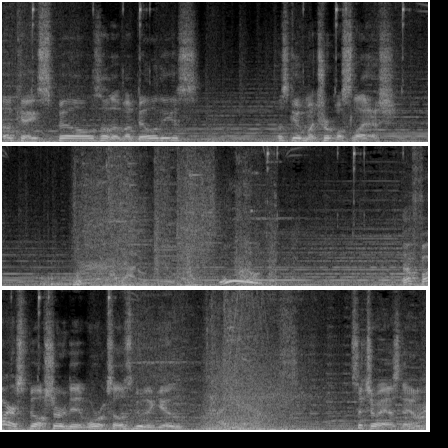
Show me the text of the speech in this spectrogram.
Okay, spells, hold up, abilities. Let's give him a triple slash. That fire spell sure did work, so let's do it again. Sit your ass down.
